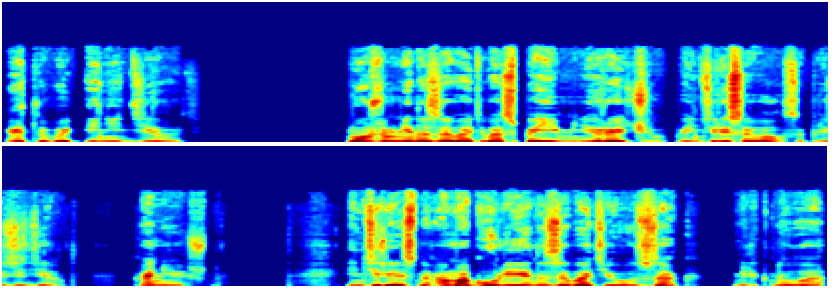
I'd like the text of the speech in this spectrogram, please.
этого и не делать. «Можно мне называть вас по имени, Рэчел?» – поинтересовался президент. «Конечно». «Интересно, а могу ли я называть его Зак?» – мелькнула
